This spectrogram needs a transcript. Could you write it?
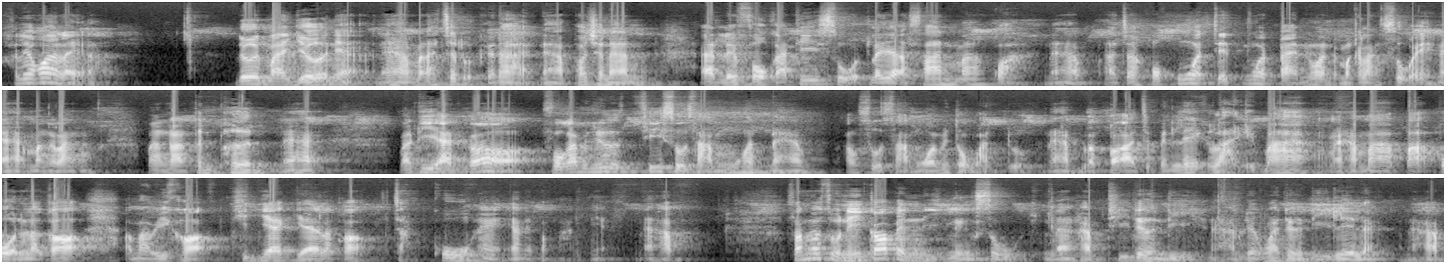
เขาเรียกว่าอะไรอะเดินมาเยอะเนี่ยนะฮะมันอาจจะหลุดก็ได้นะครับ เพราะฉะนั้นอาจเลยโฟกัสที่สูตรระยะสั้นมากกว่านะครับ อาจจะหกงวดเจ็ดงวดแปดงวดมันกำลังสวยนะฮะมันกำลังมันกำลังเพลินๆนะฮะบางทีอาจก็โฟกัสไปที่สูตรสามงวดนะครับ เอาสูตรสามงวดเป็นตัววัดดูนะครับ แล้วก็อาจจะเป็นเลขไหลบ้างนะครับมาปะปนแล้วก็เอามาวิเคราะห์คิดแยกแยะ แล้วก็จับคู่ให้อะไรประมาณนี้นะครับสำหรับสูตรนี้ก็เป็นอีกหนึ่งสูตรนะครับ ที่เดินดีนะครับ เรียกว่าเดินดีเลยแหละนะครับ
